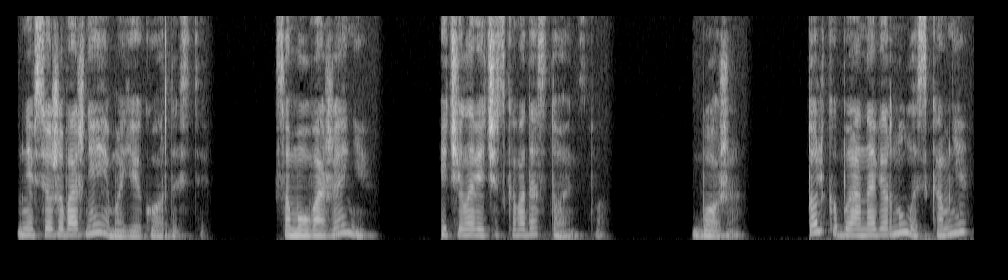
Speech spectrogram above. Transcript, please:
мне все же важнее моей гордости, самоуважения и человеческого достоинства. Боже, только бы она вернулась ко мне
